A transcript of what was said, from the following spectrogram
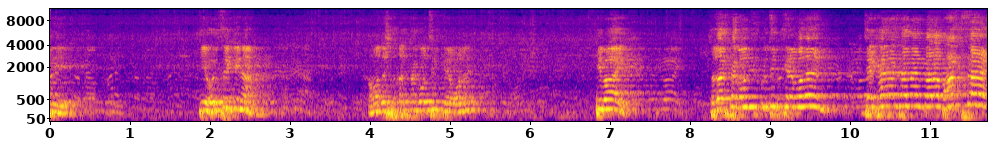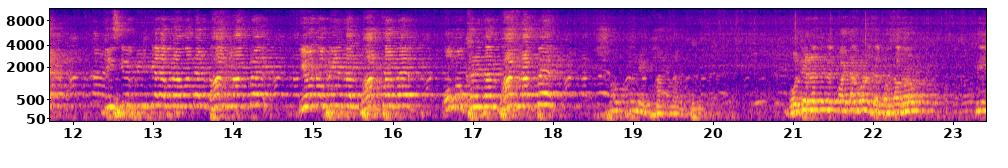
দিয়ে। কি হয়েছে কি না আমাদের সজাগ থাকা উচিত কে বলেন? কি ভাই? সজাগ থাকা উচিত উচিত কে বলেন? যেখানে যাবেন তারা ভাগ চায়। ডিসি অফিস গেলে আমাদের ভাগ লাগবে অফিস যান ভাগ থাকবে অমুকখানে যান ভাগ লাগবে, সবখানে ভাগ লাগবে। ভোটের কয়টা করেছে? কথা বলো। কি?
